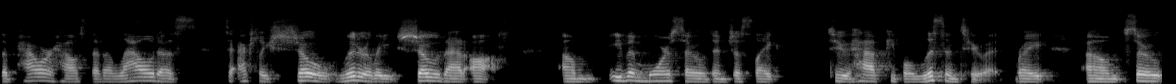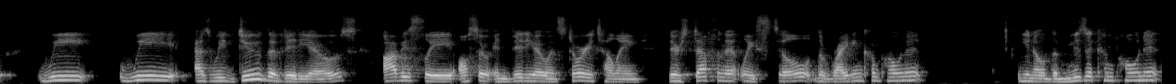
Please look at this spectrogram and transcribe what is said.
the powerhouse that allowed us to actually show, literally show that off um, even more so than just like to have people listen to it, right? Um, so we we as we do the videos, obviously also in video and storytelling, there's definitely still the writing component you know the music component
